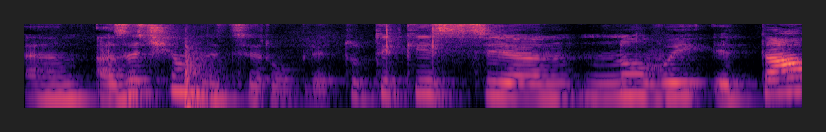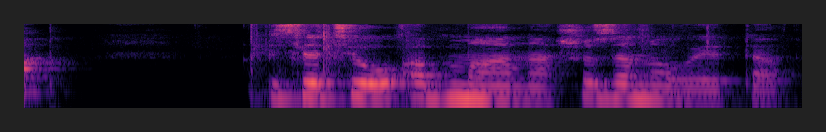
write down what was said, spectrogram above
Е, А зачем вони це роблять? Тут якийсь е, новий етап після цього обмана. Що за новий етап?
